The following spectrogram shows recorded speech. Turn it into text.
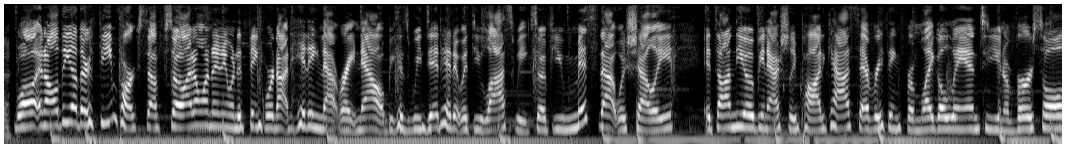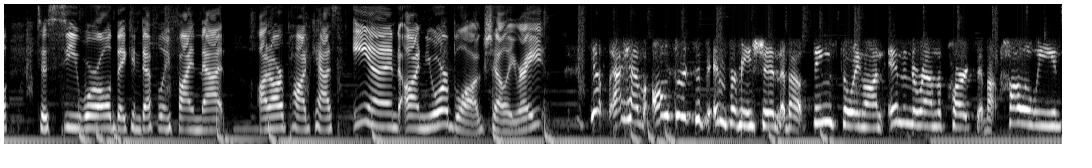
Well, and all the other theme park stuff. So I don't want anyone to think we're not hitting that right now because we did hit it with you last week. So if you missed that with Shelley, it's on the Obie and Ashley podcast. Everything from Legoland to Universal to SeaWorld. They can definitely find that on our podcast and on your blog, Shelley, right? Yep, I have all sorts of information about things going on in and around the parks, about Halloween,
